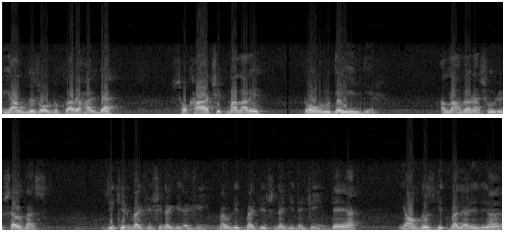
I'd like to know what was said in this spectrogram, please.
yalnız oldukları halde sokağa çıkmaları doğru değildir. Allah ve Resulü sevmez. Zikir meclisine gideceğim, mevlid meclisine gideceğim diye yalnız gitmelerine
